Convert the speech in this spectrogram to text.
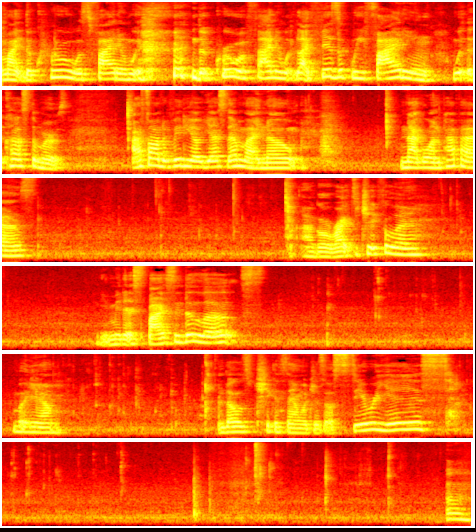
Like the crew was fighting with the crew was fighting with like physically fighting with the customers I saw the video yesterday. I'm like, no, not going to Popeyes. I go right to Chick fil A. Give me that spicy deluxe. But yeah, those chicken sandwiches are serious. Mm.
